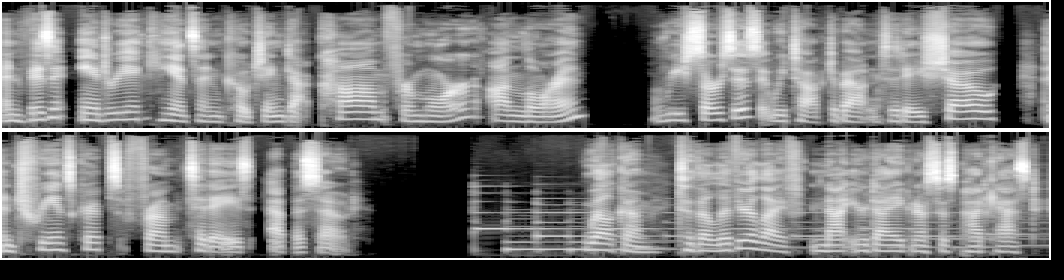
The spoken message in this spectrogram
and visit AndreaHansonCoaching.com for more on Lauren, resources that we talked about in today's show, and transcripts from today's episode. Welcome to the Live Your Life, Not Your Diagnosis podcast.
